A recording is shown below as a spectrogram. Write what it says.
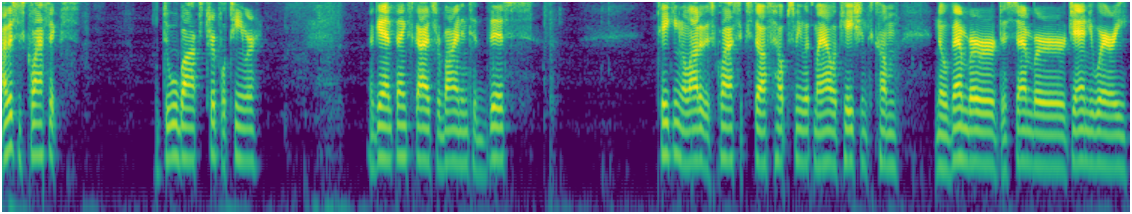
Uh, this is Classics Dual Box Triple Teamer. Again, thanks guys for buying into this. Taking a lot of this classic stuff helps me with my allocations come November, December, January,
